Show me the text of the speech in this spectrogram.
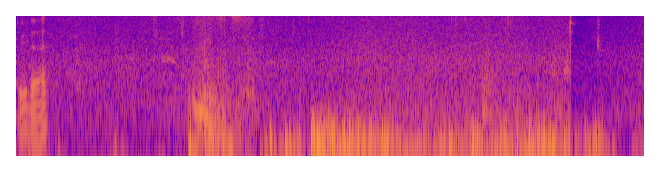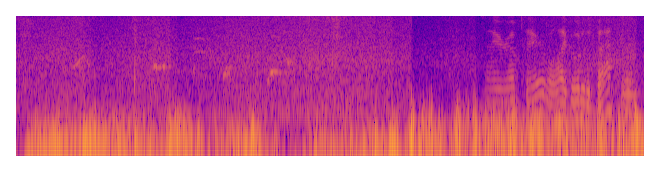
do this. go to the bathroom.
